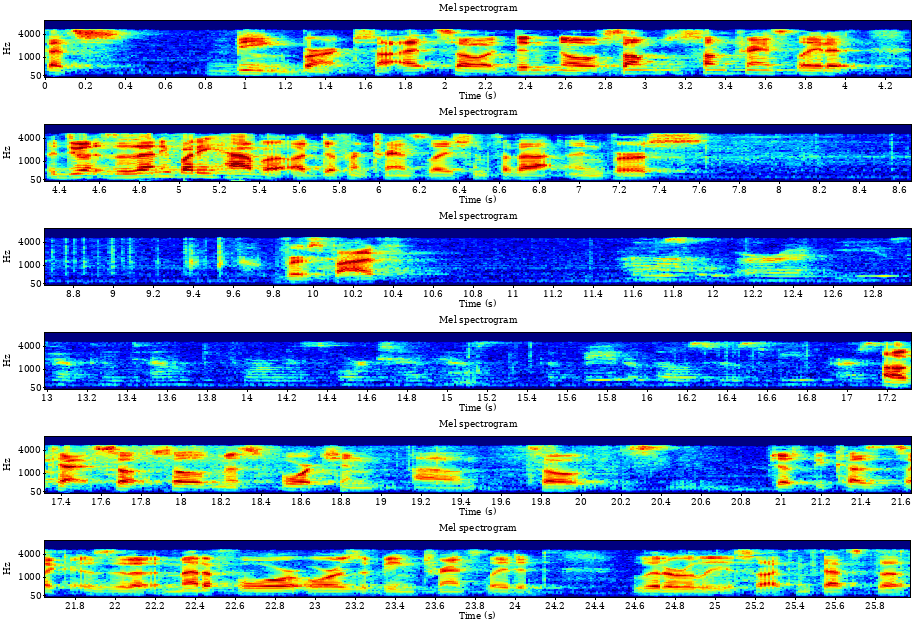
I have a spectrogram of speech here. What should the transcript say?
that's being burnt. So I, so I didn't know if some some translate it. Do, does anybody have a, a, different translation for that in verse verse five? Those who are at ease have contempt contempt for misfortune as the fate of those whose feet are. Okay, so so misfortune. Um, so just because it's like, is it a metaphor or is it being translated literally? So I think that's the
